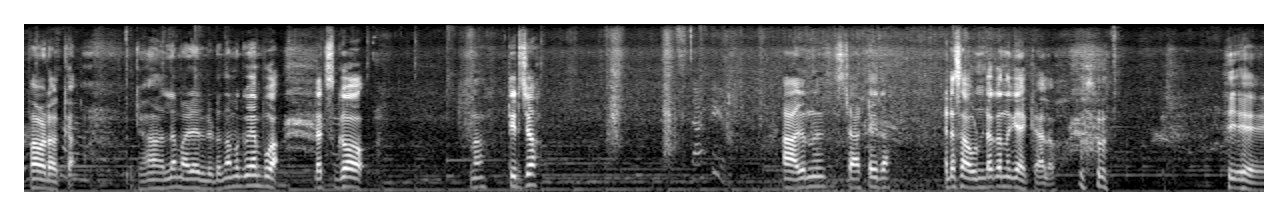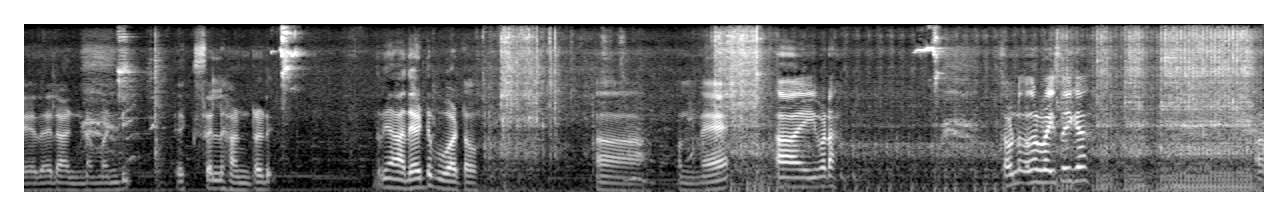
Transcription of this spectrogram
അപ്പം അവിടെ വെക്കാം. നല്ല മഴ ഉണ്ട് നമുക്ക് വേഗം പോവാം. ലെറ്റ്സ് ഗോ എന്നാ തിരിച്ചോ? ആ അതൊന്ന് സ്റ്റാർട്ട് ചെയ്താ. എന്റെ സൗണ്ടൊക്കെ ഒന്ന് കേൾക്കാലോ ഏതായാലും അണ്ണൻ വണ്ടി. എക്സ് എൽ ഹൺഡ്രഡ് ഇത് ഞാൻ ആദ്യമായിട്ട് പോവാട്ടോ. ആ ഒന്നേ. ആ ഇവിടെ. സൗണ്ട് ഒന്ന് റൈസ് ചെയ്യിക്ക. ആ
